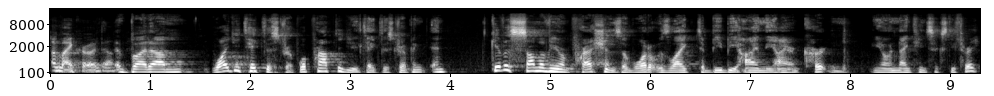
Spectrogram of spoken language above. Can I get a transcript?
a micro adult. but um, why did you take this trip? What prompted you to take this trip? And, and give us some of your impressions of what it was like to be behind the Iron Curtain, you know, in 1963.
